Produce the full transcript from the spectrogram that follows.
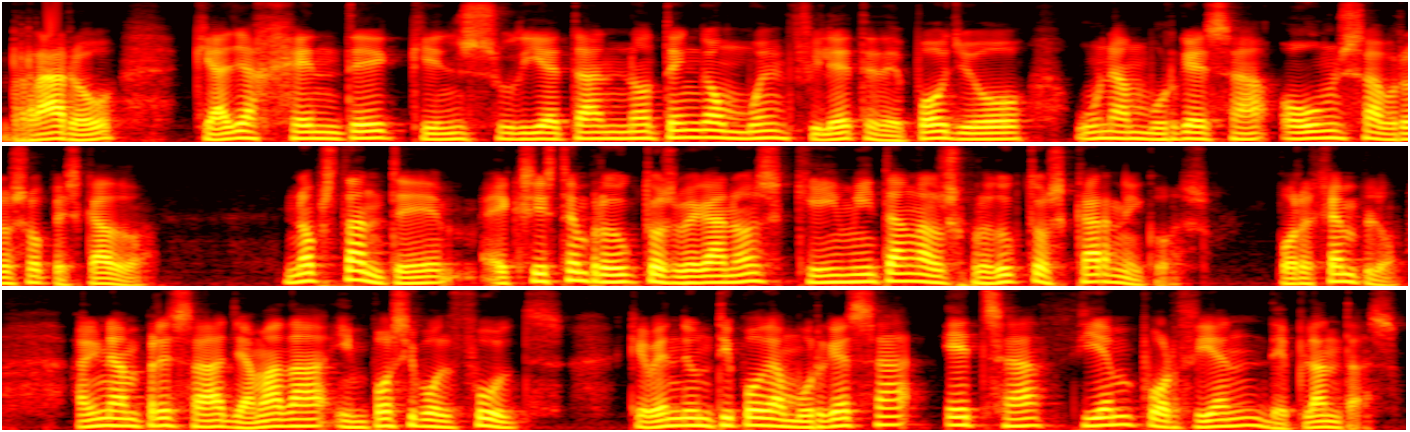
raro que haya gente que en su dieta no tenga un buen filete de pollo, una hamburguesa o un sabroso pescado. No obstante, existen productos veganos que imitan a los productos cárnicos. Por ejemplo, hay una empresa llamada Impossible Foods que vende un tipo de hamburguesa hecha 100% de plantas.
